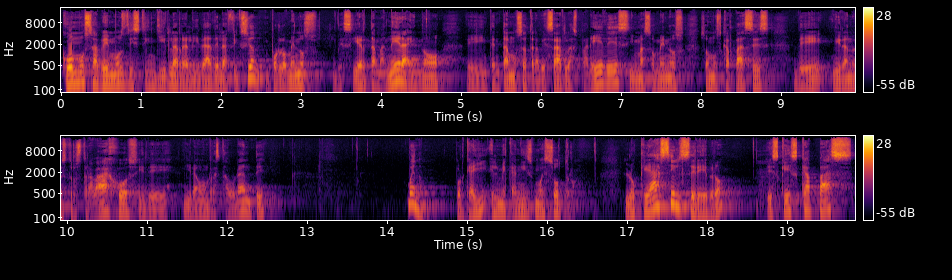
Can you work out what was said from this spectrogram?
¿cómo sabemos distinguir la realidad de la ficción? Por lo menos de cierta manera y no eh, intentamos atravesar las paredes y más o menos somos capaces de ir a nuestros trabajos y de ir a un restaurante. Bueno, porque ahí el mecanismo es otro. Lo que hace el cerebro es que es capaz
